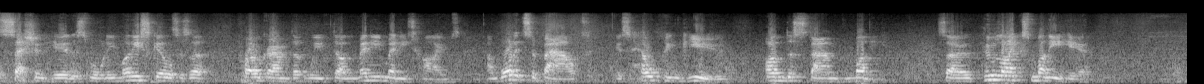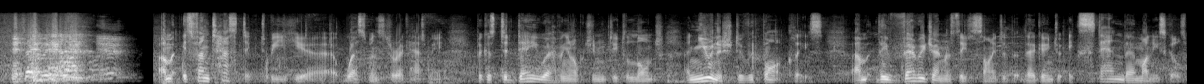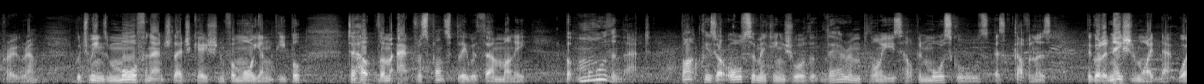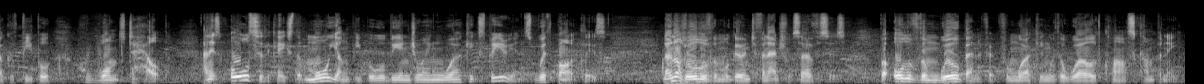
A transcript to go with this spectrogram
session here this morning. Money Skills is a program that we've done many, many times, and what it's about is helping you understand money. So, who likes money here? Like money? Um, it's fantastic to be here at Westminster Academy because today we're having an opportunity to launch a new initiative with Barclays. Um, they very generously decided that they're going to extend their Money Skills program, which means more financial education for more young people to help them act responsibly with their money. But more than that, Barclays are also making sure that their employees help in more schools as governors. They've got a nationwide network of people who want to help. And it's also the case that more young people will be enjoying work experience with Barclays. Now, not all of them will go into financial services, but all of them will benefit from working with a world-class company.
